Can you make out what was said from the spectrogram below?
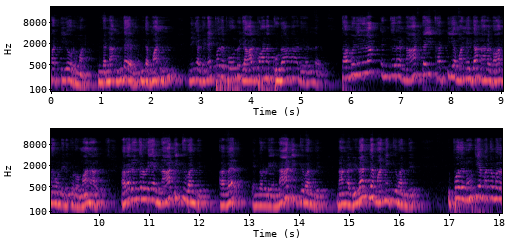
கட்டிய ஒரு மண். இந்த இந்த இந்த மண் நீங்கள் நினைப்பது போன்று யாழ்ப்பாண குடாநாடு அல்ல. தமிழீழம் என்கிற நாட்டை கட்டிய மண்ணில் தான் நாங்கள் வாழ்ந்து கொண்டிருக்கிறோம். ஆனால் அவர் எங்களுடைய நாட்டிற்கு வந்து அவர் எங்களுடைய நாட்டிற்கு வந்து நாங்கள் இழந்த மண்ணிற்கு வந்து இப்போது நூற்றி எண்பத்தொன்பது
